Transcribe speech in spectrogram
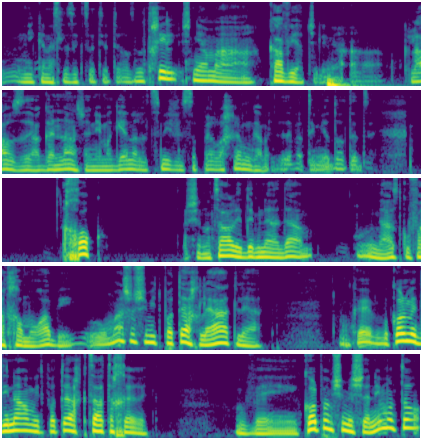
ניכנס לזה קצת יותר. אז נתחיל שנייה מהקוויאט שלי, מהקלאוז, זה הגנה, שאני מגן על עצמי ומספר לכם גם את זה, ואתם יודעות את זה. החוק שנוצר על ידי בני אדם, מאז תקופת חמורבי, הוא משהו שמתפתח לאט-לאט, אוקיי? ובכל מדינה הוא מתפתח קצת אחרת. וכל פעם שמשנים אותו,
